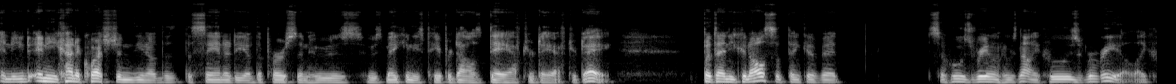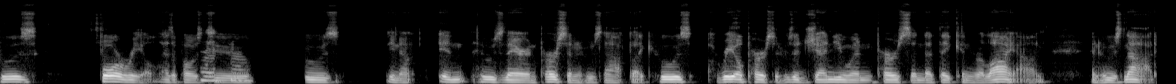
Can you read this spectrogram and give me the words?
and you and you kind of question, you know, the the sanity of the person who's who's making these paper dolls day after day after day. But then you can also think of it. So who's real and who's not? Like who's real? Like who's for real as opposed to Mhm. who's you know in who's there in person and who's not like who's a real person who's a genuine person that they can rely on and who's not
